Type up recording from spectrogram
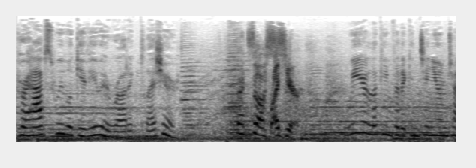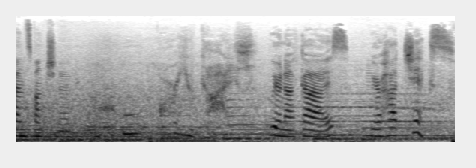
perhaps we will give you erotic pleasure. That's us. Right here. We are looking for the Continuum Transfunctioner. Who are you guys? We are not guys. We are hot chicks.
